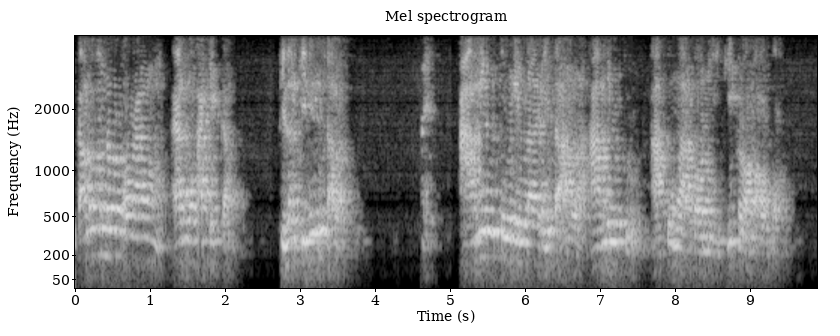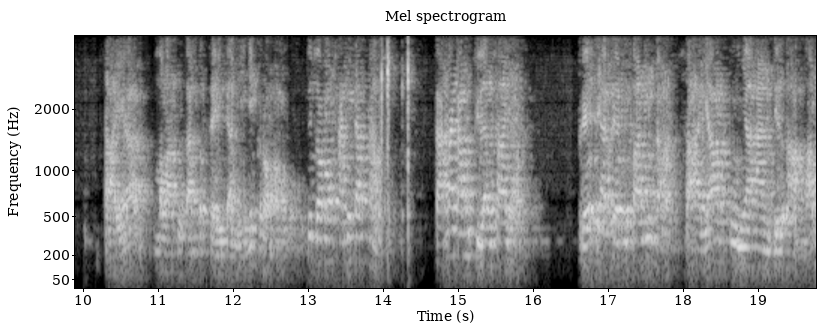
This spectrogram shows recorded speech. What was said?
Kalau menurut orang ilmu hakikat, bilang gini itu salah. Amil tu lillahi ta'ala, amil tu, aku ngelakoni ini krono Allah. Saya melakukan kebaikan ini krono Allah. Itu orang hakikat salah. Karena kamu bilang saya, berarti ada rivalitas. Saya punya andil amal,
